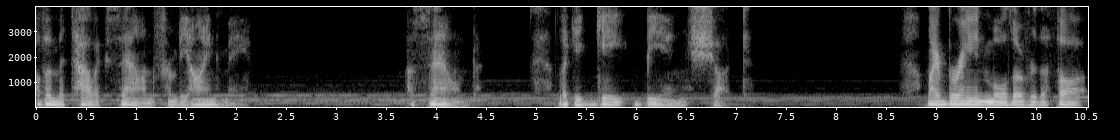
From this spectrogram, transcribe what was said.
of a metallic sound from behind me. A sound like a gate being shut. My brain mulled over the thought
